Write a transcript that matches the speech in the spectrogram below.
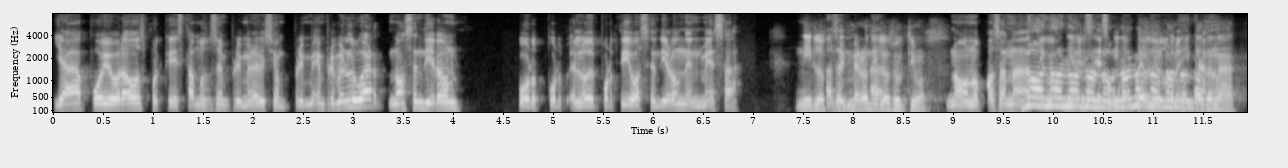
ya apoyo Bravos porque estamos en primera división. Prim- en primer lugar, no ascendieron por, por en lo deportivo, ascendieron en mesa. ni los primeros ni ah, los últimos. No, no pasa nada. No, tío. no, no, Es- no, es no, no, del no, fútbol no, no, mexicano. pasa nada.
